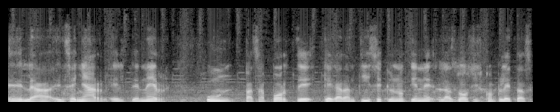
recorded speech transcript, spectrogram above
la, enseñar el tener un pasaporte que garantice que uno tiene las dosis completas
